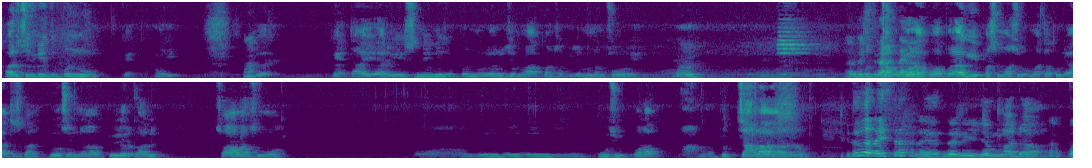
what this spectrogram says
Hari Senin itu penuh. Kayak tai. Hah? Kayak- tai hari Senin itu penuh dari jam 8 sampai jam 6 sore. uh. ada Pecah istirahatnya kepala aku apalagi pas masuk mata kuliah atas kan dosennya clear kali salah semua Wah, gini gini gini pusing kepala pecah lah itu kan istirahat ya dari jam ada. apa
